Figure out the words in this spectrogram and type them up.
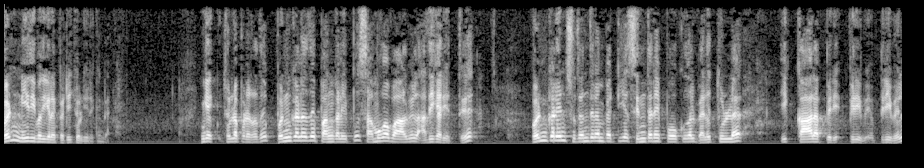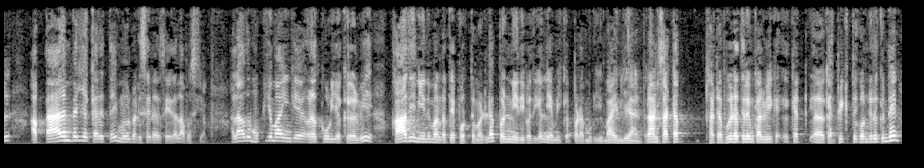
பெண் நீதிபதிகளை பற்றி சொல்லியிருக்கின்றார். இங்கே சொல்லப்படுகிறது பெண்களது பங்களிப்பு சமூக வாழ்வில் அதிகரித்து பெண்களின் சுதந்திரம் பற்றிய சிந்தனை போக்குகள் வலுத்துள்ள இக்கால பிரி- பிரிவு- பிரிவில் அப்பாரம்பரிய கருத்தை மீள்பரிசீலனை செய்தல் அவசியம். அதாவது முக்கியமாக இங்கே எழக்கூடிய கேள்வி காதி நீதிமன்றத்தை பொறுத்தமட்டில் பெண் நீதிபதிகள் நியமிக்கப்பட முடியுமா இல்லையா நான் சட்ட சட்ட பீடத்திலும் கல்வி கற்பித்துக் கொண்டிருக்கின்றேன்.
